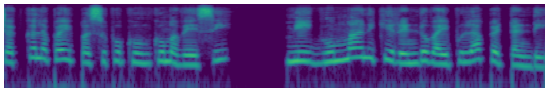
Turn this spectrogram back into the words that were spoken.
చెక్కలపై పసుపు కుంకుమ వేసి మీ గుమ్మానికి రెండు వైపులా పెట్టండి.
